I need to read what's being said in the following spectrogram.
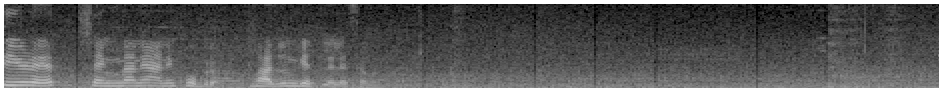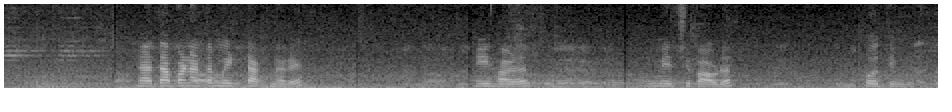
तीळ आहेत शेंगदाणे आणि खोबरं भाजून घेतलेलं आहे सगळं. ह्यात आपण आता मीठ टाकणार आहे. ही हळद मिरची पावडर कोथिंबीर.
